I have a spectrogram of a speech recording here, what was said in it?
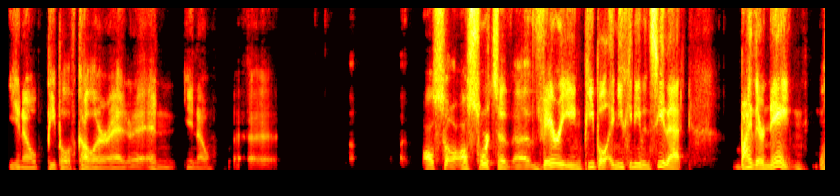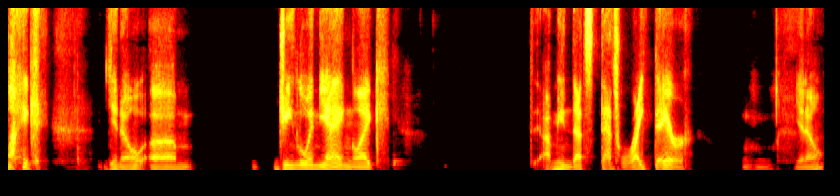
you know people of color and, and you know uh, also all sorts of uh, varying people, and you can even see that by their name, like you know, um, Gene Luen Yang, like. I mean, that's that's right there. Mhm. You know,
